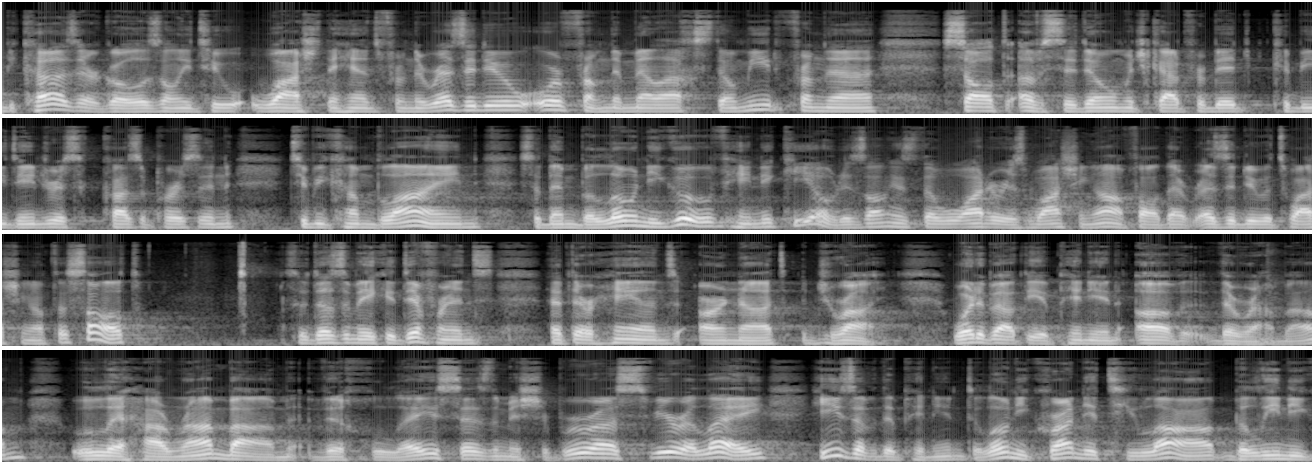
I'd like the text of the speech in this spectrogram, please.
because our goal is only to wash the hands from the residue or from the melach sedomit, from the salt of Sodom, which God forbid could be dangerous, cause a person to become blind. So then below niguv, he as long as the water is washing off all that residue, it's washing off the salt so it doesn't make a difference that their hands are not dry. What about the opinion of the Rambam? Ule Rambam v'chule says the Mishnah Berurah Svira Le. He's of the opinion deloni kra nitila belini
